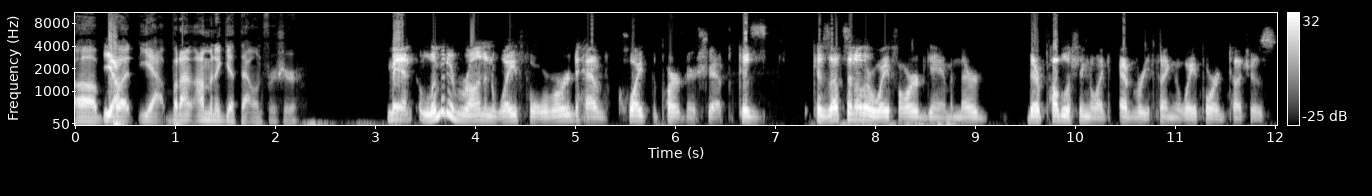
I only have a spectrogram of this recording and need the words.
Uh, Yeah. But yeah, but I'm I'm gonna get that one for sure. Man, Limited Run and Way Forward have quite the partnership because because that's another Way Forward game, and they're they're publishing like everything Way Forward touches.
